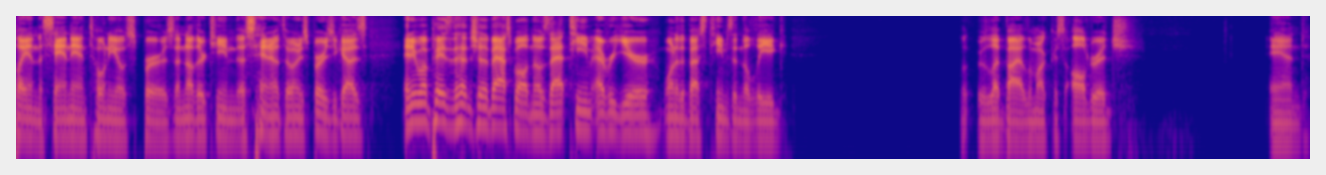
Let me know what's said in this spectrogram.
playing the San Antonio Spurs, another team, the San Antonio Spurs. You guys, anyone pays attention to basketball knows that team every year, one of the best teams in the league, led by Lamarcus Aldridge and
